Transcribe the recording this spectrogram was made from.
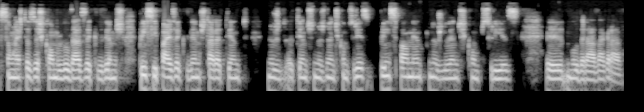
são estas as comorbilidades a que devemos, principais a que devemos estar atento nos, atentos nos doentes com psoríase, principalmente nos doentes com psoríase eh, moderada a grave.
